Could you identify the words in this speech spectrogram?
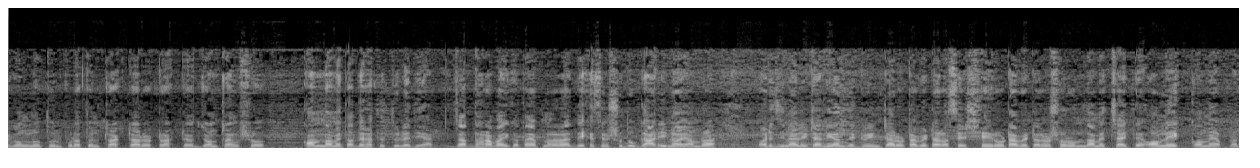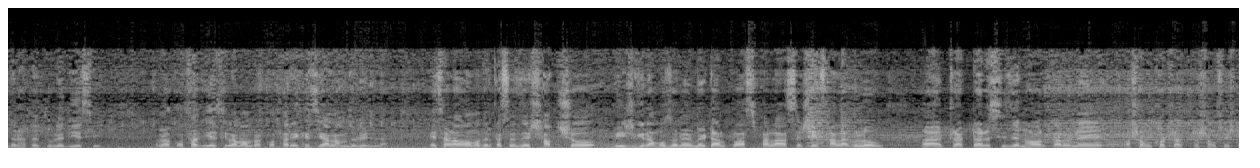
এবং নতুন পুরাতন ট্রাক্টর ও ট্রাক্টর যন্ত্রাংশ কম দামে তাদের হাতে তুলে দেওয়ার। যার ধারাবাহিকতায় আপনারা দেখেছেন, শুধু গাড়ি নয়, আমরা অরিজিনাল ইটালিয়ান যে গ্রিনটা রোটাভেটার আছে, সেই রোটাভেটারও শোরুম দামের চাইতে অনেক কমে আপনাদের হাতে তুলে দিয়েছি। আমরা কথা দিয়েছিলাম, আমরা কথা রেখেছি, আলহামদুলিল্লাহ। এছাড়াও আমাদের কাছে যে সাতশো বিশ গ্রাম ওজনের মেটাল প্লাস ফালা আছে, সেই ফালাগুলো ট্রাক্টরের সিজন হওয়ার কারণে অসংখ্য ট্রাক্টর সংশ্লিষ্ট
